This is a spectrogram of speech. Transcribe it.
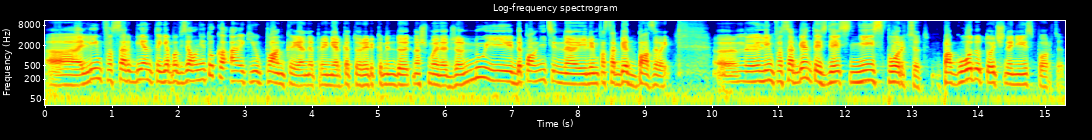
э, лимфосорбенты я бы взял не только акьюпанкрия, например, который рекомендует наш менеджер, ну и дополнительно и лимфосорбент базовый. Эм, лимфосорбенты здесь не испортят. Погоду точно не испортят.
